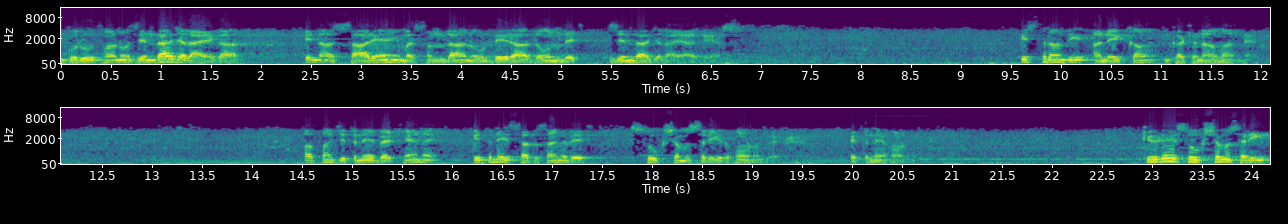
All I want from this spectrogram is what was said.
ਗੁਰੂ ਤੁਹਾਨੂੰ ਜ਼ਿੰਦਾ ਜਲਾਏਗਾ। ਇਹਨਾਂ ਸਾਰਿਆਂ ਹੀ ਮਸੰਦਾਂ ਨੂੰ ਡੇਰਾ ਦੋਨ ਵਿੱਚ ਜ਼ਿੰਦਾ ਜਲਾਇਆ ਗਿਆ ਸੀ। ਇਸ ਤਰ੍ਹਾਂ ਦੀ ਅਨੇਕਾਂ ਘਟਨਾਵਾਂ ਨੇ। ਆਪਾਂ ਜਿਤਨੇ ਬੈਠੇ ਨੇ, ਇਤਨੇ ਸਤਸੰਗ ਦੇ ਸੂਖਸ਼ਮ ਸਰੀਰ ਹੋਣਗੇ, ਇਤਨੇ ਹੋਣਗੇ। ਕਿਹੜੇ ਸੂਖਸ਼ਮ ਸਰੀਰ?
